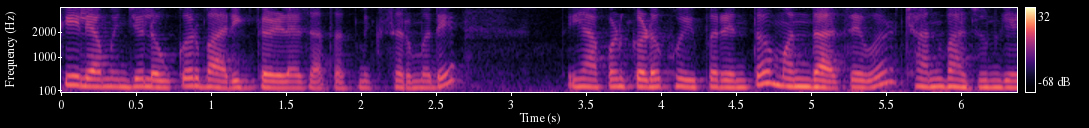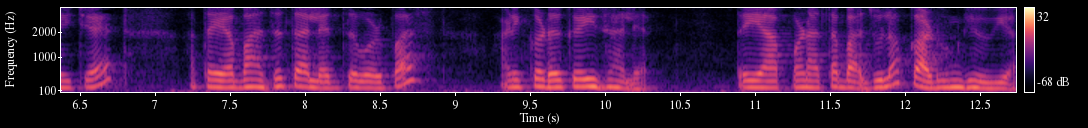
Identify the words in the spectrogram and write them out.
केल्या म्हणजे लवकर बारीक दळल्या जातात मिक्सरमध्ये. तर ह्या आपण कडक होईपर्यंत मंद आचेवर छान भाजून घ्यायच्या आहेत. आता या भाजत आल्यात जवळपास. आणि कडकही झाल्यात. तर या आपण आता बाजूला काढून घेऊया.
